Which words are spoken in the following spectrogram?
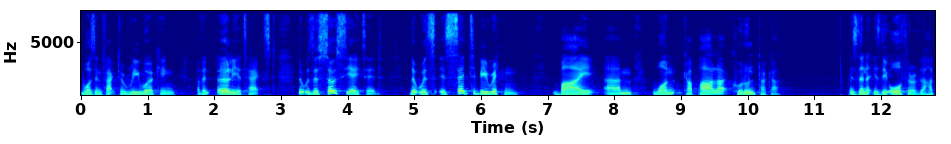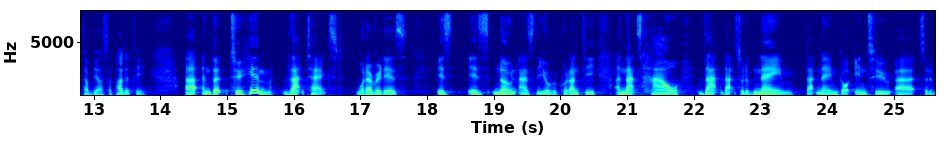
was in fact a reworking of an earlier text that was associated, that was, is said to be written by um, one Kapala Kuruntaka, is the, is the author of the Hathabhyasa Paddhati. Uh, and that to him, that text, whatever it is, is is known as the Yoga Kurunta, and that's how that, that sort of name, that name got into uh, sort of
